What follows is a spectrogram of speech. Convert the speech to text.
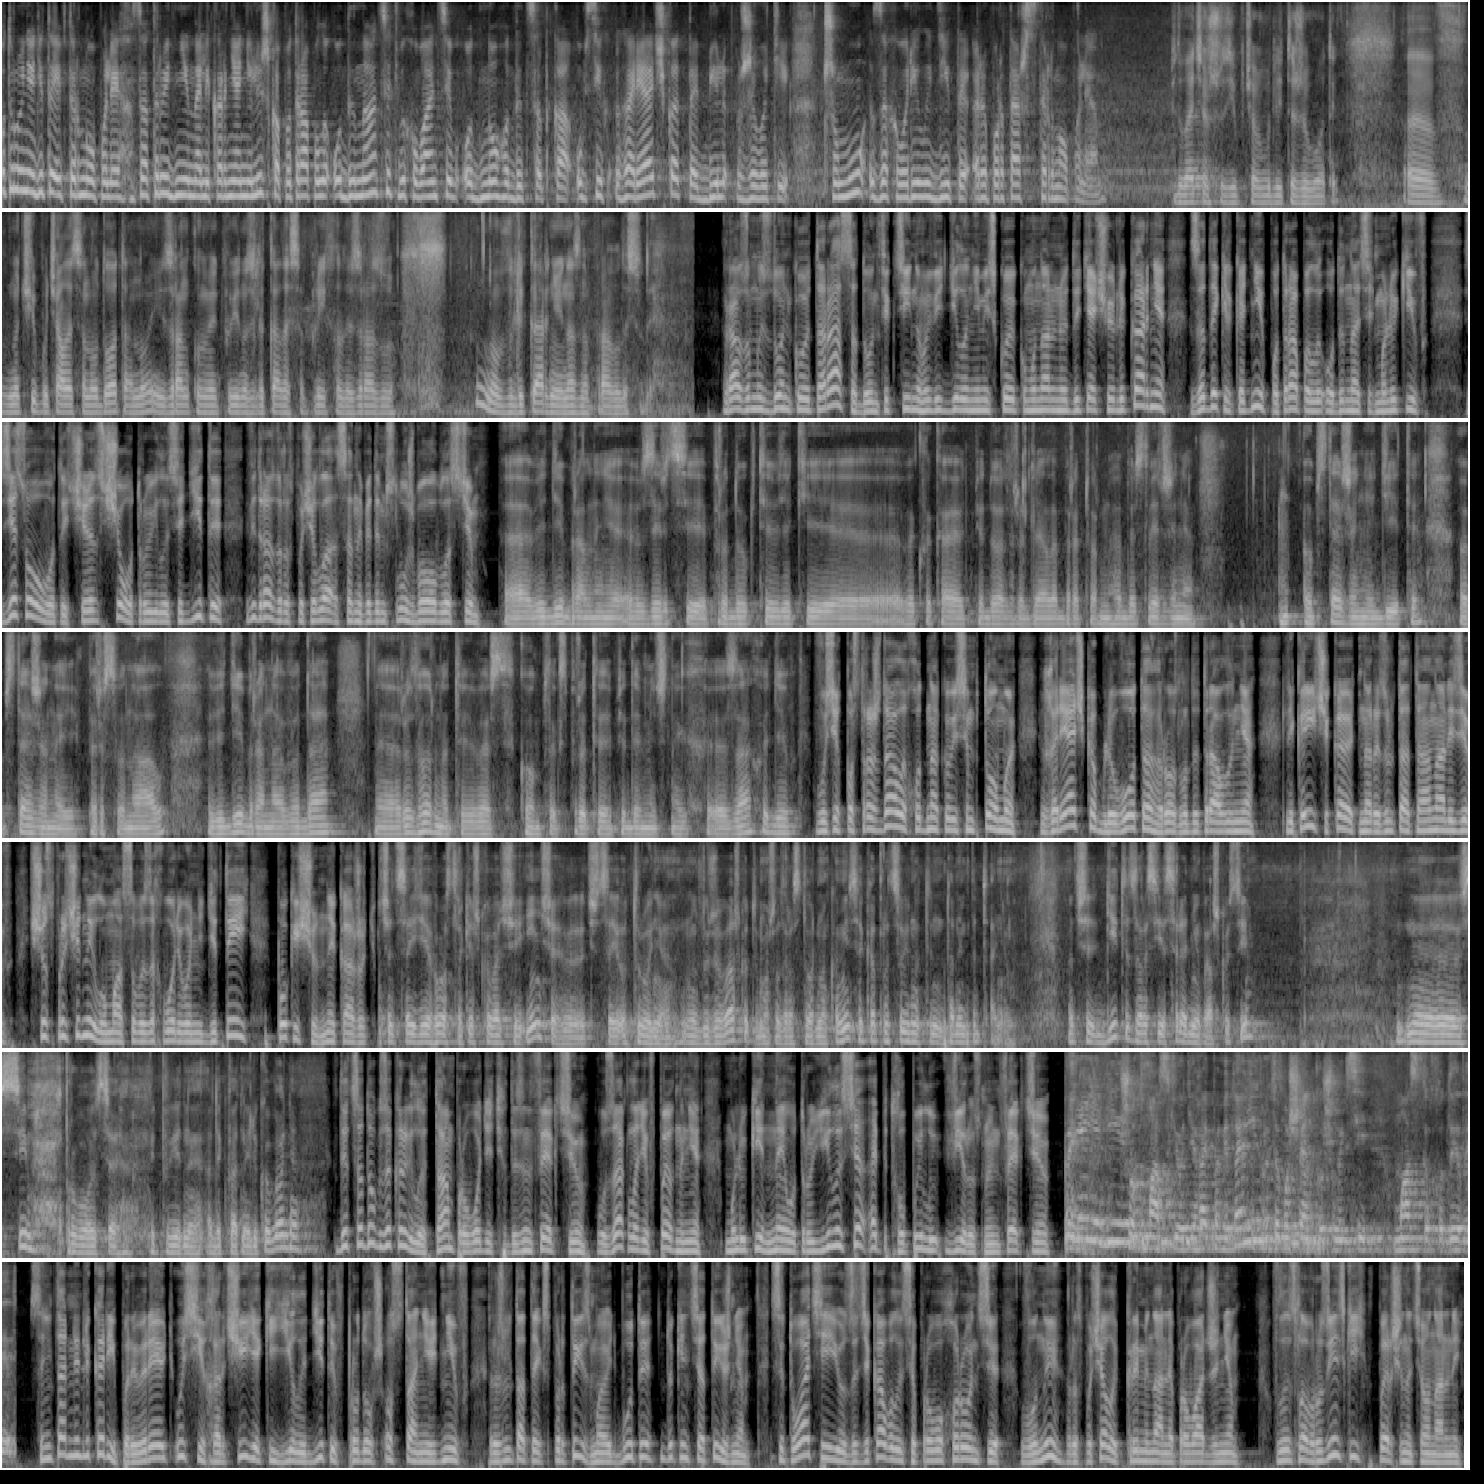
Отруєння дітей в Тернополі за три дні на лікарняні ліжка потрапили 11 вихованців одного дитсадка. У всіх гарячка та біль в животі. Чому захворіли діти? Репортаж з Тернополя. Під вечір щось почав боліти животик. Е, Вночі почалася нудота, ну і зранку ми відповідно злякалися, приїхали зразу ну, в лікарню і нас направили сюди. Разом із донькою Тараса до інфекційного відділення міської комунальної дитячої лікарні за декілька днів потрапили 11 малюків. З'ясовувати, через що отруїлися діти, відразу розпочала санепідемслужба області. Е, Відібрані взірці продуктів, які е, викликають підозру для лабораторного дослідження. Обстежені діти, обстежений персонал, відібрана вода, е, розгорнутий весь комплекс протиепідемічних е, заходів. В усіх постраждалих однакові симптоми: гарячка, блювота, розлади травлення. Лікарі чекають на результати аналізів. Що спричинило масове захворювання дітей, поки що не кажуть. Чи це є гостра кишкова чи інше, чи це є отруєння, ну дуже важко, тому що зараз створена комісія, яка працює над тим даним питанням. Значить, діти зараз є середньої важкості. Е, Всім проводиться відповідне адекватне лікування. Дитсадок закрили, там проводять дезінфекцію. У закладі впевнені, малюки не отруїлися, а підхопили вірусну інфекцію. Що маски одягай, пам'ятаєте про Тимошенко, що ми всі в масках ходили. Санітарні лікарі перевіряють усі харчі, які їли діти впродовж останніх днів. Результати експертиз мають бути до кінця тижня. Ситуацією зацікавилися правоохоронці. Вони розпочали кримінальне провадження. Владислав Грузинський, перший національний.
